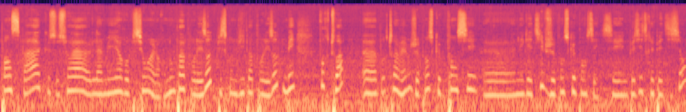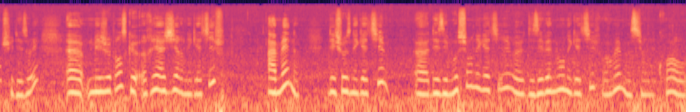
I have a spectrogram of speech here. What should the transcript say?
pense pas que ce soit la meilleure option. Alors non pas pour les autres, puisqu'on ne vit pas pour les autres, mais pour toi, euh, pour toi-même. Je pense que penser négatif, je pense que penser. C'est une petite répétition, je suis désolée. Mais je pense que réagir négatif amène des choses négatives euh, des émotions négatives, euh, des événements négatifs, voire même si on croit au,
